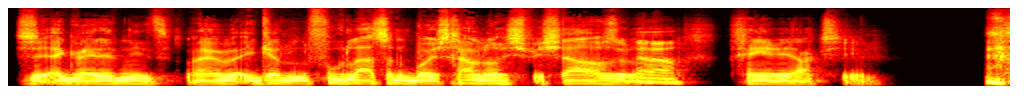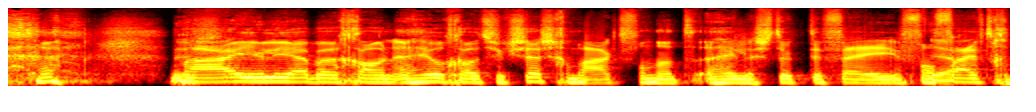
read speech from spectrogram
Dus ik weet het niet. Maar ik heb vroeg laatst aan de boys, gaan we nog iets speciaals doen? Ja. Geen reactie. dus, maar jullie hebben gewoon een heel groot succes gemaakt van dat hele stuk tv. Van ja. 50.000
